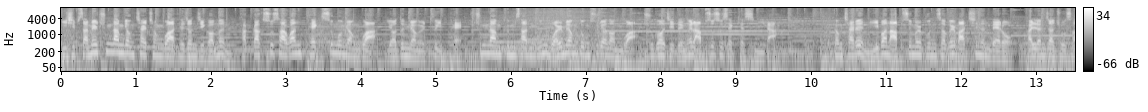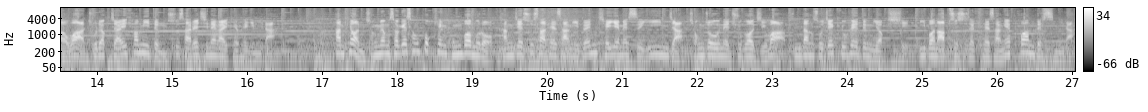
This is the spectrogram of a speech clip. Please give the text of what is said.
23일 충남경찰청과 대전지검은 각각 수사관 120명과 80명을 투입해 충남 금산군 월명동 수련원과 주거지 등을 압수수색했습니다. 경찰은 이번 압수물 분석을 마치는 대로 관련자 조사와 조력자의 혐의 등 수사를 진행할 계획입니다. 한편 정명석의 성폭행 공범으로 강제 수사 대상이 된 JMS 2인자 정조은의 주거지와 분당 소재 교회 등 역시 이번 압수수색 대상에 포함됐습니다.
